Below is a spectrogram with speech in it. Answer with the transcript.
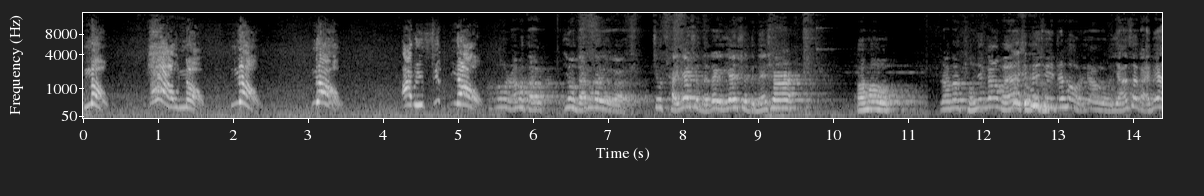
No. Hell no. No. No. I refuse. No. 然后咱用咱们这个就采咽式的这个咽式的棉签儿，然后 让它捅进肛门，捅进去之后有颜色改变，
